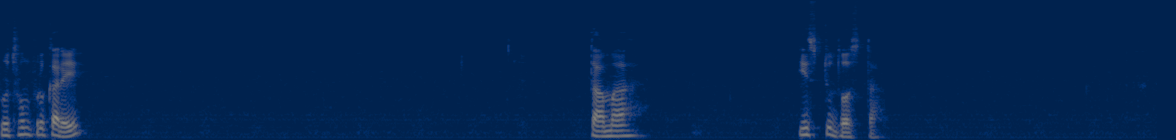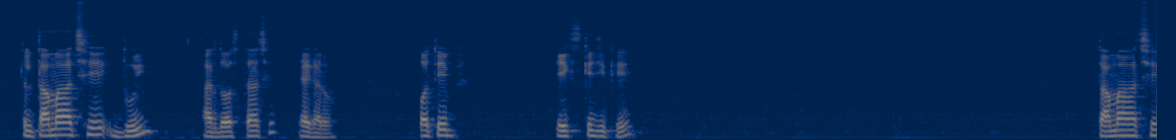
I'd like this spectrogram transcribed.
প্রথম প্রকারে তামা ইস টু দস্তা তাহলে তামা আছে দুই আর দস্তা আছে এগারো। অতএব এক্স কেজিতে তামা আছে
